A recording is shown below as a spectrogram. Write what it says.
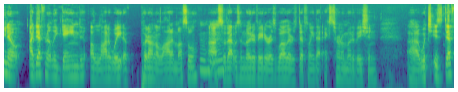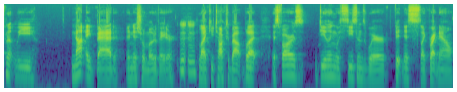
you know, I definitely gained a lot of weight. I've put on a lot of muscle. Uh, so that was a motivator as well. There was definitely that external motivation, uh, which is definitely not a bad initial motivator, like you talked about. But as far as dealing with seasons where fitness, like right now,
